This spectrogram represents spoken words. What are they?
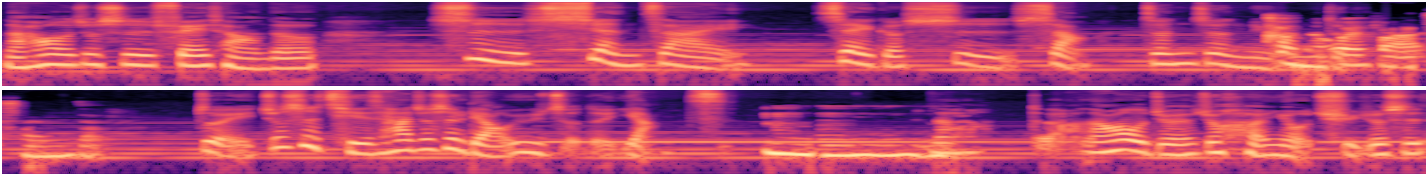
然后就是非常的，是现在这个世上真正女可能会发生的，对，就是其实它就是疗愈者的样子，嗯嗯，那对啊，然后我觉得就很有趣，就是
